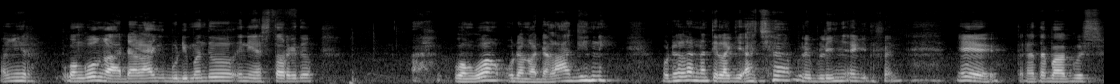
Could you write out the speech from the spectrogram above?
anjir uang gue nggak ada lagi. Budiman tuh ini ya store gitu. Ah, uang gue udah nggak ada lagi nih. Udahlah nanti lagi aja beli belinya gitu kan. Eh ternyata bagus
